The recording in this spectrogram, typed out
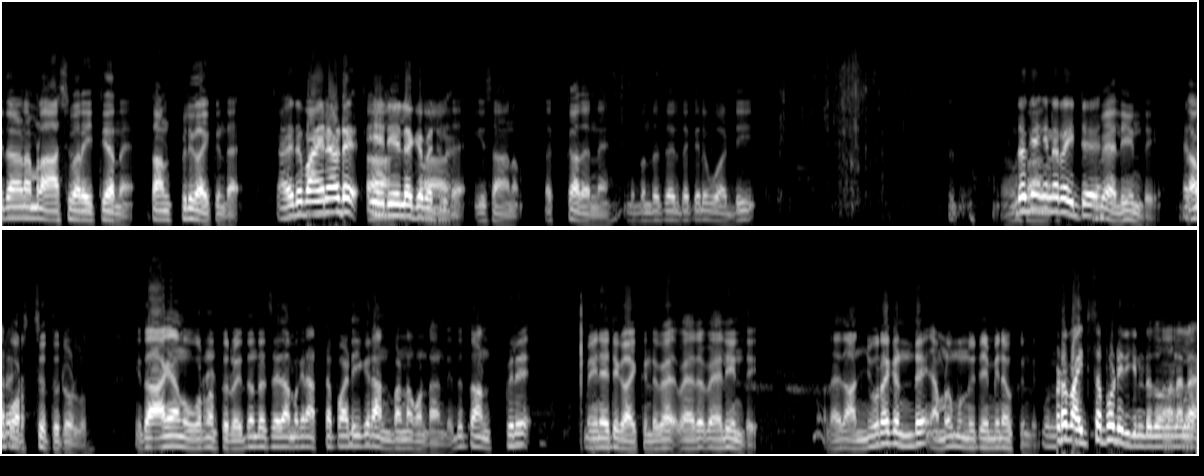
ഇതാണ് നമ്മൾ ആശു വെറൈറ്റി തന്നെ തണുപ്പിൽ കഴിക്കണ്ടേ. അതായത് വയനാട് ഏരിയയിലൊക്കെ പറ്റുന്നത്. ഈ സാധനം. ഇതൊക്കെ തന്നെ ഇതിപ്പോ എന്താ വെച്ചാൽ ഇതൊക്കെ ഒരു വടി. ഇതൊക്കെ എങ്ങനെ റേറ്റ് വിലയുണ്ട്. ഞാൻ കുറച്ച് എത്തിട്ടുള്ളൂ ഇതാകെ ഞാൻ നൂറിന് എടുത്തുള്ളൂ ഇതെന്താ വെച്ചാൽ നമുക്ക് അട്ടപ്പാടിക്ക് ഒരു അൻപെണ്ണ കൊണ്ടാണ് ഇത് തണുപ്പിൽ മെയിനായിട്ട് കായ്ക്കുന്നുണ്ട്. വില വിലയുണ്ട്. അതായത് അഞ്ഞൂറൊക്കെ ഉണ്ട്. നമ്മൾ മുന്നൂറ്റി അമ്പതിനെ വെക്കുന്നുണ്ട് ഇവിടെ വൈറ്റ് സപ്പോർട്ട് ഇരിക്കുന്നുണ്ട് തോന്നണല്ലേ.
